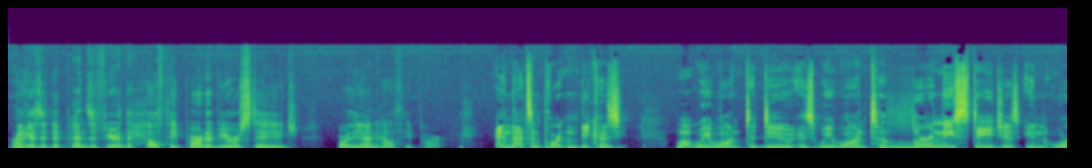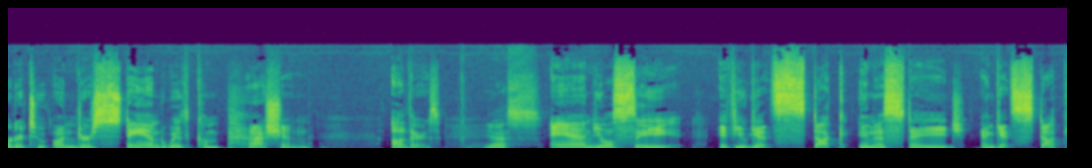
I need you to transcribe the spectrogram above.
Right. because it depends if you're in the healthy part of your stage or the unhealthy part. And that's important because what we want to do is we want to learn these stages in order to understand with compassion others. Yes. And you'll see if you get stuck in a stage and get stuck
